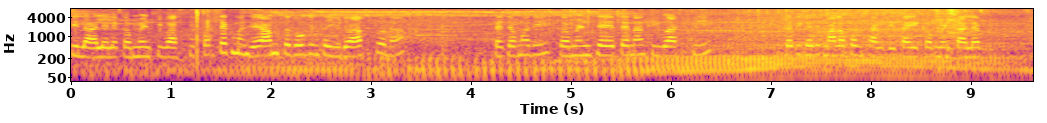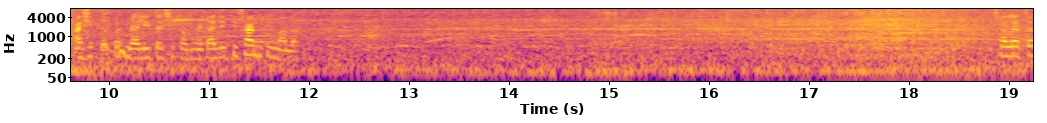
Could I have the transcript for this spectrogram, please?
तिला आलेल्या कमेंट ती वाचती. प्रत्येक म्हणजे आमचा दोघींचा व्हिडिओ असतो ना त्याच्यामध्ये कमेंट जे येते ना ती वाचती. कधी कधी मला पण सांगते ताई कमेंट आल्या. अशी कमेंट आली तशी कमेंट आली ती सांगते मला. चला तर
